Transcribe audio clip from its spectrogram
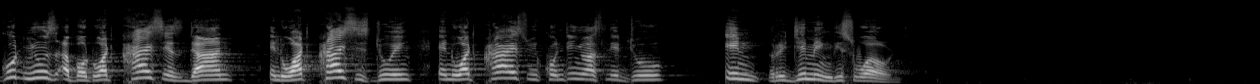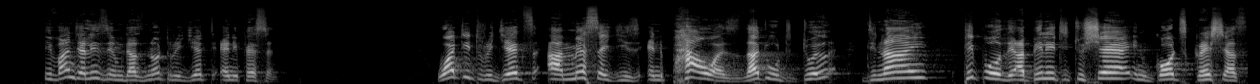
good news about what Christ has done and what Christ is doing and what Christ will continuously do in redeeming this world. Evangelism does not reject any person. What it rejects are messages and powers that would do, deny people the ability to share in God's gracious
